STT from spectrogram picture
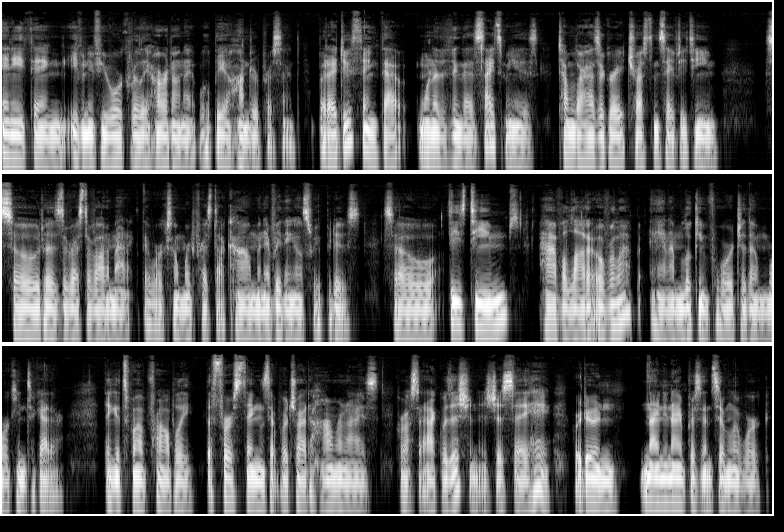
anything, even if you work really hard on it, will be 100%. But I do think that one of the things that excites me is Tumblr has a great trust and safety team. So does the rest of Automattic that works on WordPress.com and everything else we produce. So these teams have a lot of overlap, and I'm looking forward to them working together. I think it's one of probably the first things that we'll try to harmonize across the acquisition is just say, hey, we're doing 99% similar work.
